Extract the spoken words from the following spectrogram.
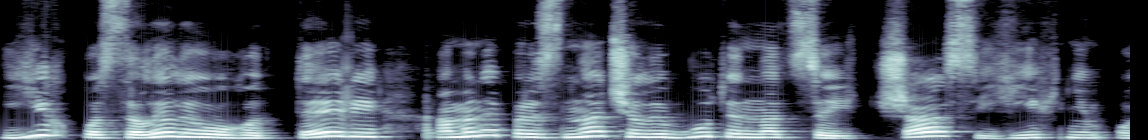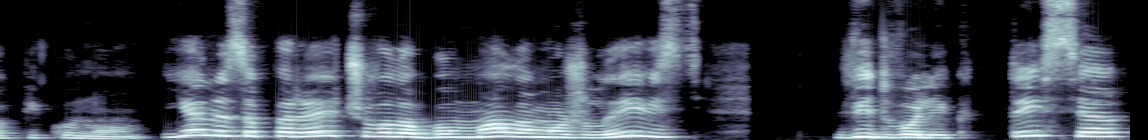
Їх поселили у готелі, а мене призначили бути на цей час їхнім опікуном. Я не заперечувала, бо мала можливість відволіктися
